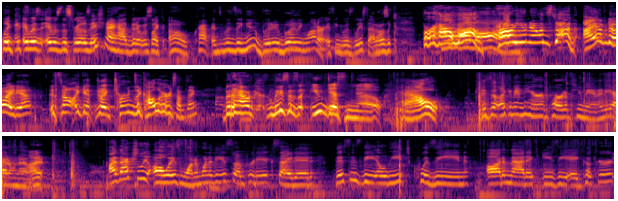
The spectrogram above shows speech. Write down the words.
Like it was, it was this realization I had that it was like, oh crap! And someone's like, "Ooh, put in boiling water." I think it was Lisa, and I was like, "For how, For how long? long? How do you know it's done? I have no idea. It's not like it like turns a color or something." But how? Lisa's like, "You just know how. Is it like an inherent part of humanity? I don't know. I, I've actually always wanted one of these, so I'm pretty excited. This is the Elite Cuisine Automatic Easy Egg Cooker.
